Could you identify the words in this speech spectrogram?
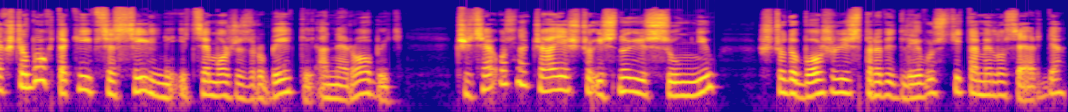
Якщо Бог такий всесильний і це може зробити, а не робить, чи це означає, що існує сумнів щодо Божої справедливості та милосердя?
